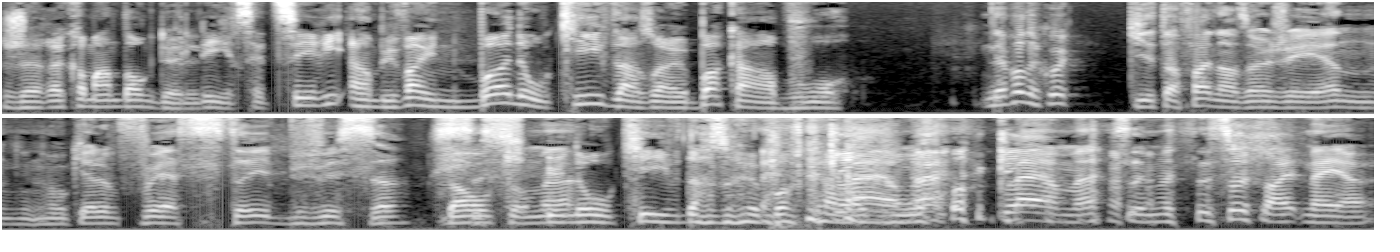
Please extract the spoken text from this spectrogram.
Je recommande donc de lire cette série en buvant une bonne eau kiff dans un boc en bois. N'importe quoi qui est offert dans un GN auquel vous pouvez assister, buvez ça. Donc, C'est sûrement... une eau kiff dans un boc en Clairement, clairement, c'est sûr que ça va être meilleur.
